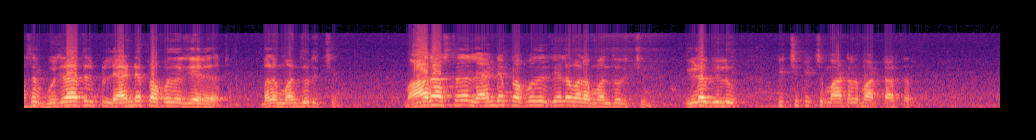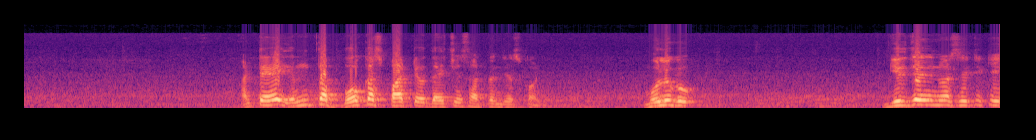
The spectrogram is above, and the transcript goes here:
అసలు గుజరాత్లో ఇప్పుడు ల్యాండే ప్రపోజల్ చేయలేదట. వాళ్ళకి మంజూరు ఇచ్చింది. మహారాష్ట్రలో ల్యాండే ప్రపోజల్ చేయలే వాళ్ళకి మంజూరు ఇచ్చింది. ఈడ వీళ్ళు పిచ్చి పిచ్చి మాటలు మాట్లాడతారు. అంటే ఎంత బోకస్ పార్టీ దయచేసి అర్థం చేసుకోండి. ములుగు గిరిజన యూనివర్సిటీకి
